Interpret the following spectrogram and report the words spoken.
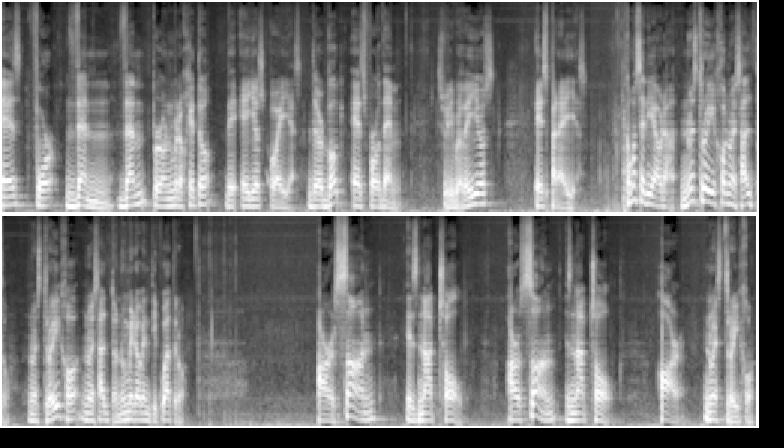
is for them. Them, pronombre objeto de ellos o ellas. Their book is for them. Su libro de ellos es para ellas. ¿Cómo sería ahora? Nuestro hijo no es alto. Nuestro hijo no es alto. Número 24. Our son is not tall. Our son is not tall. Our, nuestro hijo.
